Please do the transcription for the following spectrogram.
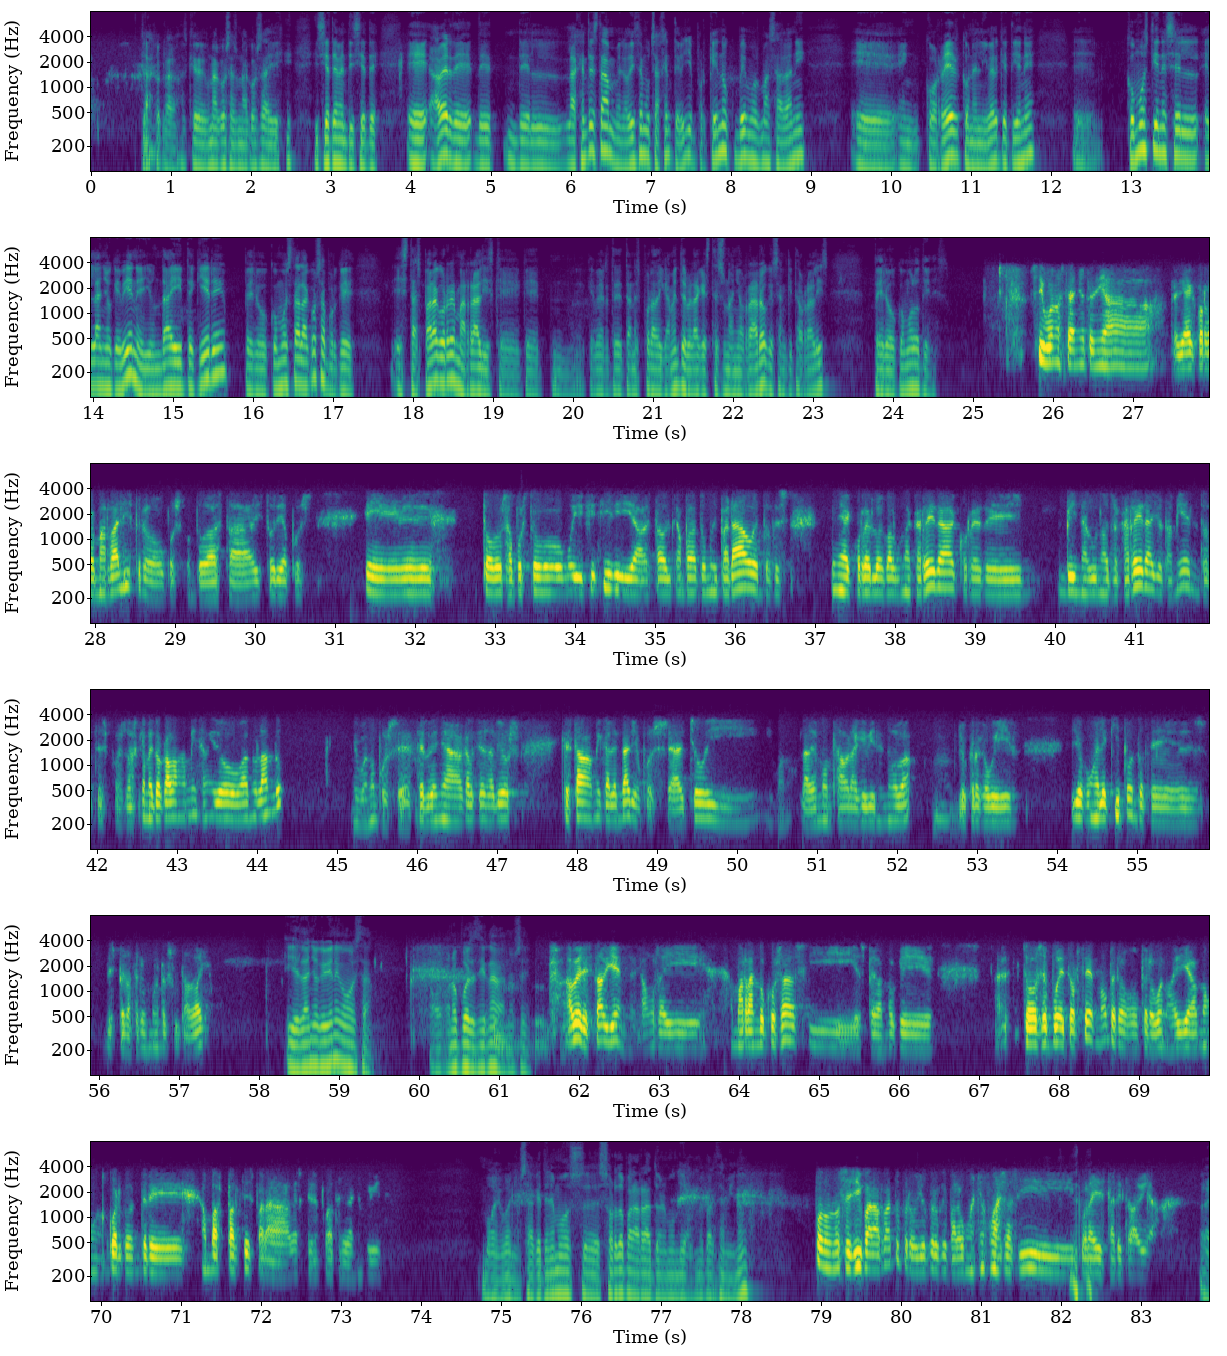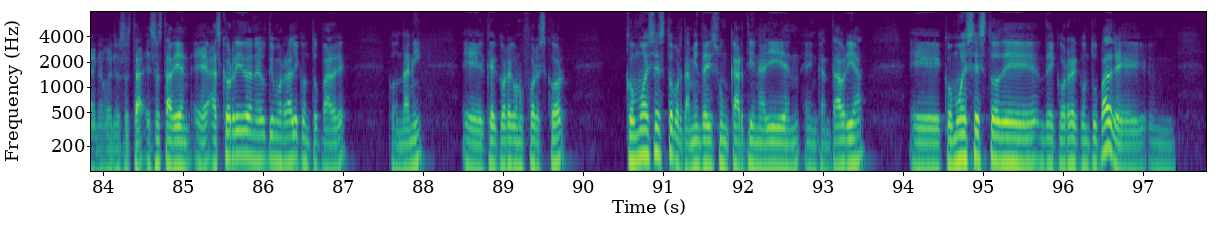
Claro, claro, es que una cosa es una cosa y, y 7.27. Eh, a ver, de, de, la gente está, me lo dice mucha gente, oye, ¿por qué no vemos más a Dani eh, en correr con el nivel que tiene? Eh, ¿Cómo tienes el, el año que viene? Hyundai te quiere, pero ¿cómo está la cosa? Porque estás para correr más rallies que, que, verte tan esporádicamente. Es verdad que este es un año raro, que se han quitado rallies, pero ¿cómo lo tienes? Sí, bueno, este año tenía, tenía que correr más rallies, pero pues con toda esta historia, pues eh, todo se ha puesto muy difícil y ha estado el campeonato muy parado, entonces tenía que correr luego alguna carrera, correr en alguna otra carrera, yo también, entonces pues las que me tocaban a mí se han ido anulando y bueno, pues eh, Cerdeña, gracias a Dios, que estaba en mi calendario, pues se ha hecho y, bueno, la de Monza ahora que viene nueva, mm, yo creo que voy a ir yo con el equipo, entonces espero hacer un buen resultado ahí. ¿Y el año que viene cómo está? O, no puedes decir nada, no sé. A ver, está bien, estamos ahí amarrando cosas y esperando que todo se puede torcer, ¿no? Pero, pero bueno, ahí llegando a un acuerdo entre ambas partes para ver qué se puede hacer el año que viene. Bueno, bueno, o sea que tenemos eh, sordo para rato en el Mundial, me parece a mí, ¿no? Bueno, no sé si para rato, pero yo creo que para un año más así, por ahí estaré todavía. bueno, bueno, eso está, eso está bien. Eh, has corrido en el último rally con tu padre, con Dani, eh, el que corre con un Forest Core. ¿Cómo es esto? Porque también tenéis un karting allí en, en Cantabria. ¿Cómo es esto de, de correr con tu padre?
